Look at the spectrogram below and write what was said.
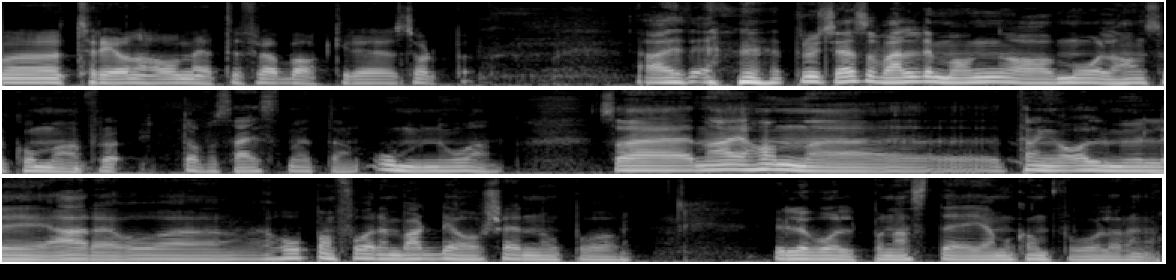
Eh, Tre og en halv meter fra bakre stolpe. Ja, jeg, jeg tror ikke det er så veldig mange av målene hans som kommer fra utafor 16-meteren, om noen. Så eh, nei, han eh, trenger all mulig ære, og eh, jeg håper han får en verdig avskjed nå på Ullevål på neste hjemmekamp for Vålerenga.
